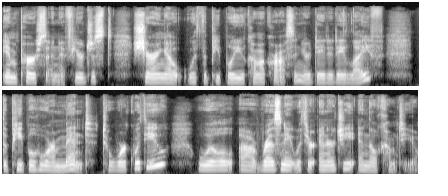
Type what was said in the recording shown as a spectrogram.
in person. If you're just sharing out with the people you come across in your day to day life, the people who are meant to work with you will uh, resonate with your energy and they'll come to you.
